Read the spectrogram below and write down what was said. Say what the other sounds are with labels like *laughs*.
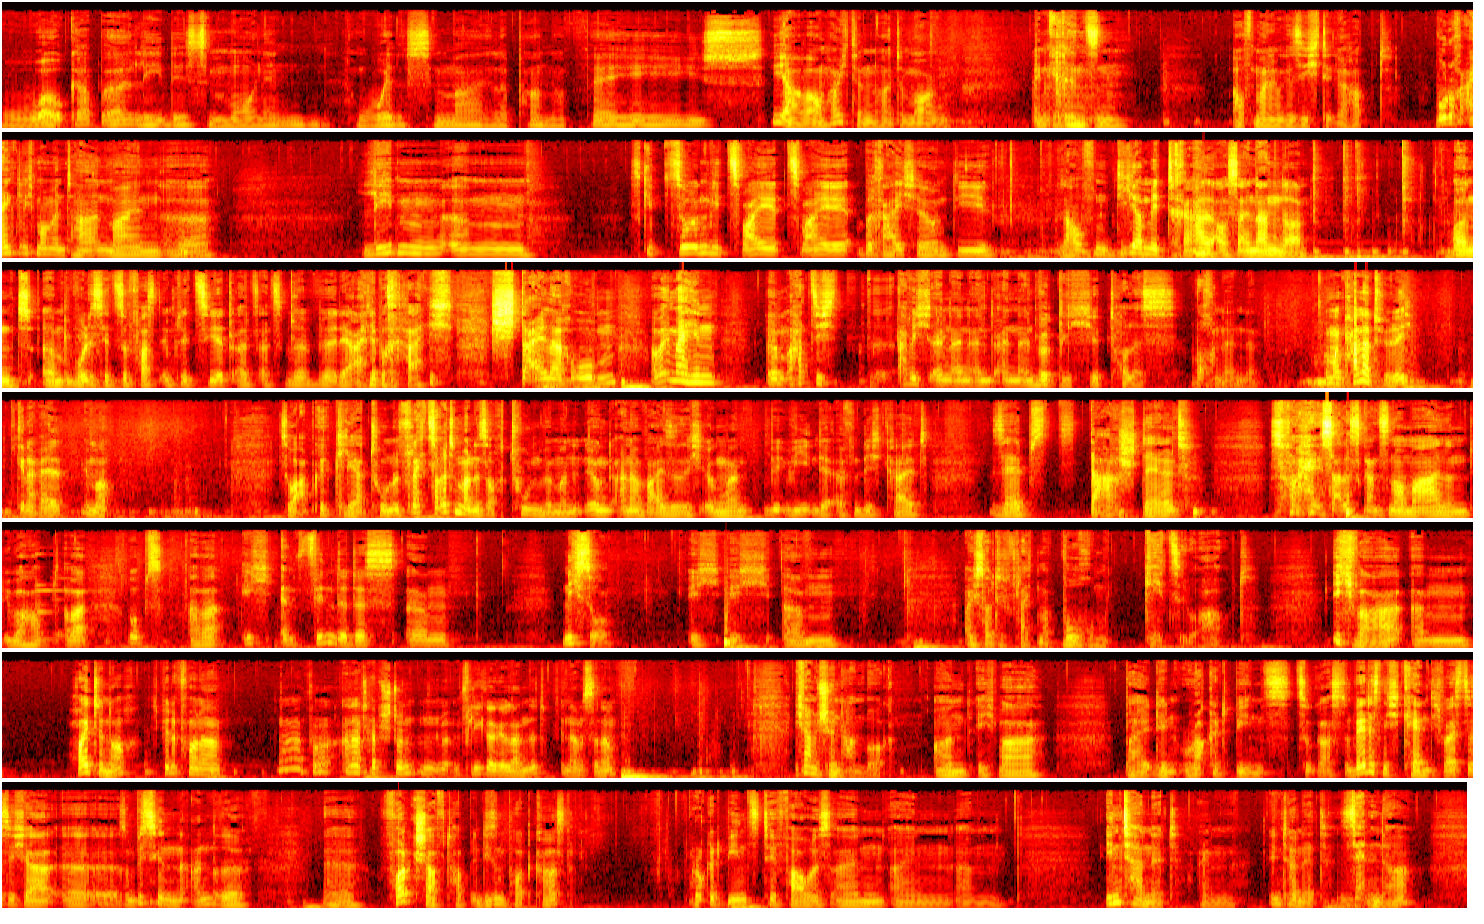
Woke up early this morning with a smile upon my face. Ja, warum habe ich denn heute Morgen ein Grinsen auf meinem Gesichte gehabt? Wo doch eigentlich momentan mein äh, Leben, ähm, es gibt so irgendwie zwei, zwei Bereiche und die laufen diametral auseinander. Und ähm, obwohl es jetzt so fast impliziert, als, als wäre der eine *laughs* Bereich steil nach oben. Aber immerhin ähm, hat sich, äh, habe ich ein, ein, ein, ein, wirklich tolles Wochenende. Und man kann natürlich generell immer so abgeklärt tun. Und vielleicht sollte man es auch tun, wenn man in irgendeiner Weise sich irgendwann wie in der Öffentlichkeit selbst darstellt. *laughs* So ist alles ganz normal und überhaupt. Aber, ups, aber ich empfinde das ähm, nicht so. Ich, ich, ähm, aber ich sollte vielleicht mal, worum geht's überhaupt? Ich war ähm, heute noch, ich bin vor einer, na, vor anderthalb Stunden mit dem Flieger gelandet in Amsterdam. Ich war im schönen Hamburg und ich war bei den Rocket Beans zu Gast. Und wer das nicht kennt, ich weiß, dass ich ja äh, so ein bisschen eine andere äh, Volkschaft habe in diesem Podcast. Rocket Beans TV ist ein, ein ähm, Internet, ein Internetsender,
